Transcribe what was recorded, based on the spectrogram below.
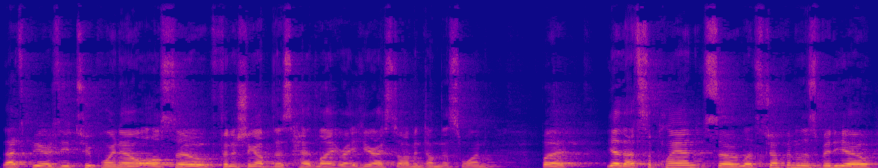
That's BRZ 2.0. Also finishing up this headlight right here. I still haven't done this one, but yeah, that's the plan. So let's jump into this video.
